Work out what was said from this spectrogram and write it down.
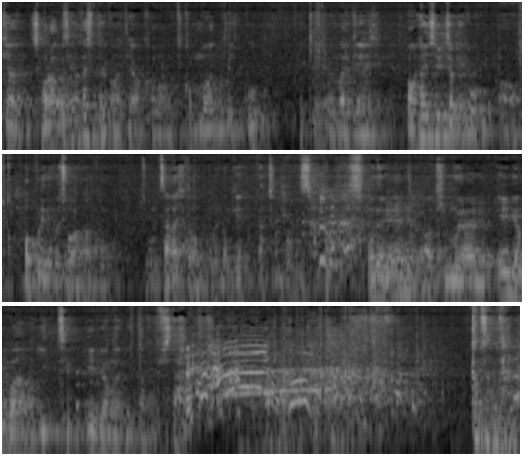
그냥 저라고 생각하시면 될 것 같아요. 검은, 겉멋도 있고, 이렇게, 막 이렇게. 어, 현실적이고, 어, 멋부리는 거 좋아하고, 좀 싸가지도 없고 이런 게딱 전부였습니다. 오늘, 어, 김무열 1병과 이특 1병은 이따 봅시다. 감사합니다.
